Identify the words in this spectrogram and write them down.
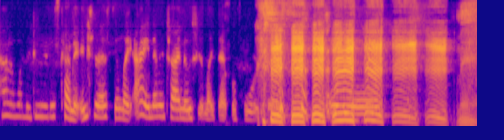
kind of want to do it. It's kind of interesting. Like, I ain't never tried no shit like that before. so- Man.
